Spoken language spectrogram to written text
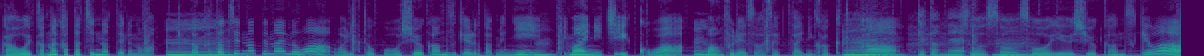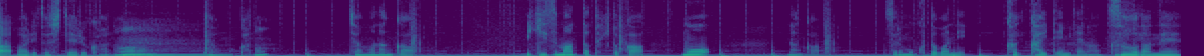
が多いかな形になってるのは、うん。けど形になってないのは割とこう習慣づけるために、うん。毎日1個はうん。ワンフレーズは絶対に書くとかうん、出たね。そうそう、ん。そういう習慣づけは割としてるかなじゃあもうなんか行き詰まった時とかもなんかそれも言葉にか書いてみたいな感じ。そうだね。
